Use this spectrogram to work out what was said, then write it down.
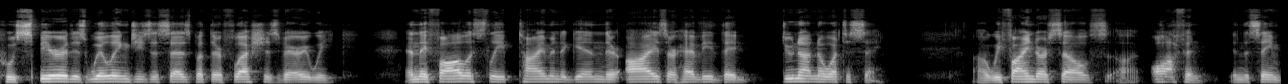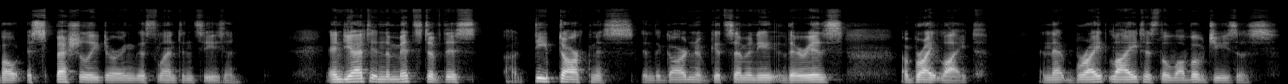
whose spirit is willing, Jesus says, but their flesh is very weak. And they fall asleep time and again. Their eyes are heavy. They do not know what to say. Uh, we find ourselves uh, often in the same boat, especially during this Lenten season. And yet, in the midst of this uh, deep darkness in the Garden of Gethsemane, there is a bright light. And that bright light is the love of Jesus.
